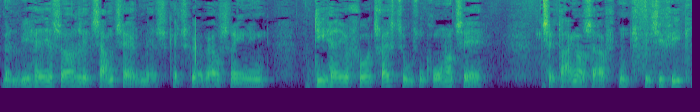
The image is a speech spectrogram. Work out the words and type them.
Men vi havde jo så lidt samtale med Skatskør Erhvervsforening. De havde jo fået 60.000 kroner til, til drengeårsaften, specifikt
